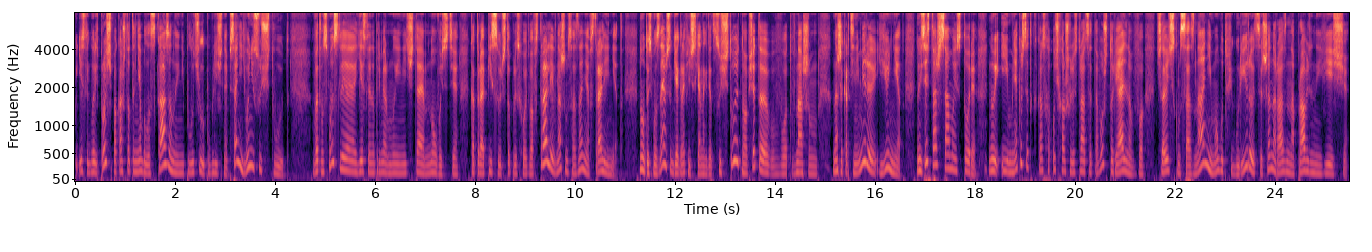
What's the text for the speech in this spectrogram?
если говорить проще, пока что-то не было сказано и не получило публичное описание, его не существует. В этом смысле, если, например, мы не читаем новости, которые описывают, что происходит в Австралии, в нашем сознании Австралии нет. Ну, то есть мы знаем, что географически она где-то существует, но вообще-то вот в нашем, нашей картине мира ее нет. Но и здесь та же самая история. Ну и мне кажется, это как раз очень хорошая иллюстрация того, что реально в человеческом сознании могут фигурировать совершенно разнонаправленные вещи.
